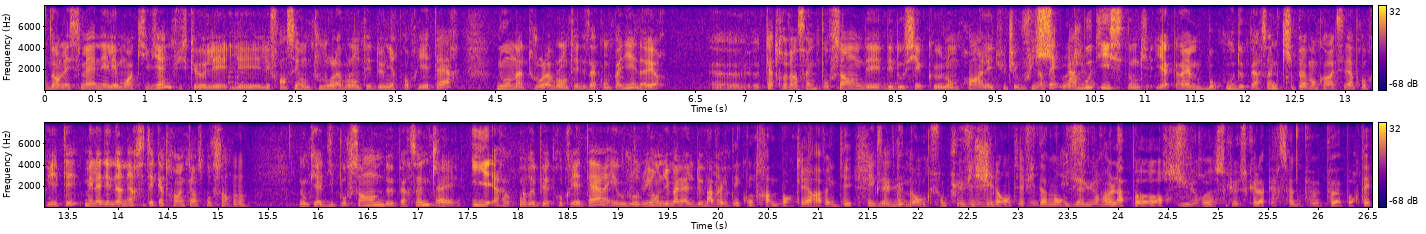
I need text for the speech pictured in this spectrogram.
dans les semaines et les mois qui viennent, puisque les, les- les Français ont toujours la volonté de devenir propriétaires. Nous, on a toujours la volonté de les accompagner. D'ailleurs, euh, 85% des, des dossiers que l'on prend à l'étude chez vous Ouais, vu. aboutissent. Donc il y a quand même beaucoup de personnes qui peuvent encore accéder à la propriété, mais l'année dernière c'était 95%. Hum. Donc il y a 10% de personnes qui Ouais. hier auraient pu être propriétaires et aujourd'hui ont du mal à le devenir. Avec des contraintes bancaires, avec des. Exactement. Les banques sont plus vigilantes, évidemment, Exactement. sur euh, l'apport, sur euh, ce que, ce que la personne peut, peut apporter.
